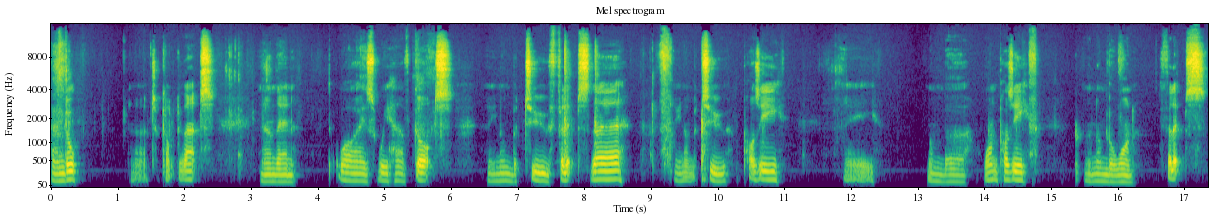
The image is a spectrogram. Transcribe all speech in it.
handle uh, to accompany that. And then wise we have got a number two Phillips there, a number two Posi, a number one Posi, and a number one Phillips,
